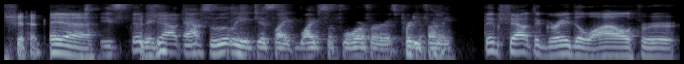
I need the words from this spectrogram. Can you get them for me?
shithead. yeah. He's Good he absolutely just like wipes the floor for her. It's pretty funny. Big shout to Grey DeLisle for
